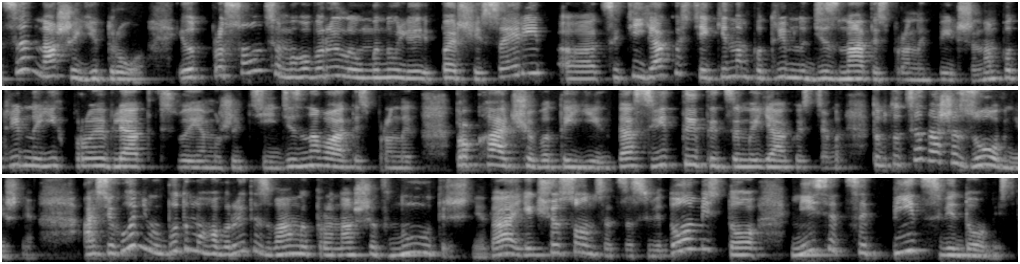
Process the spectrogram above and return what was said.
це наше ядро. І от про сонце ми говорили у минулій першій серії. Це ті якості, які нам потрібно дізнатись про них більше. Нам потрібно їх проявляти в своєму житті, дізнаватись про них, прокачувати їх, да? світити цими якостями. Тобто це наше зовнішнє. А сьогодні ми будемо говорити з вами про наше внутрішнє. Да? Якщо сонце це свідомість, то місяць це підсвідомість.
